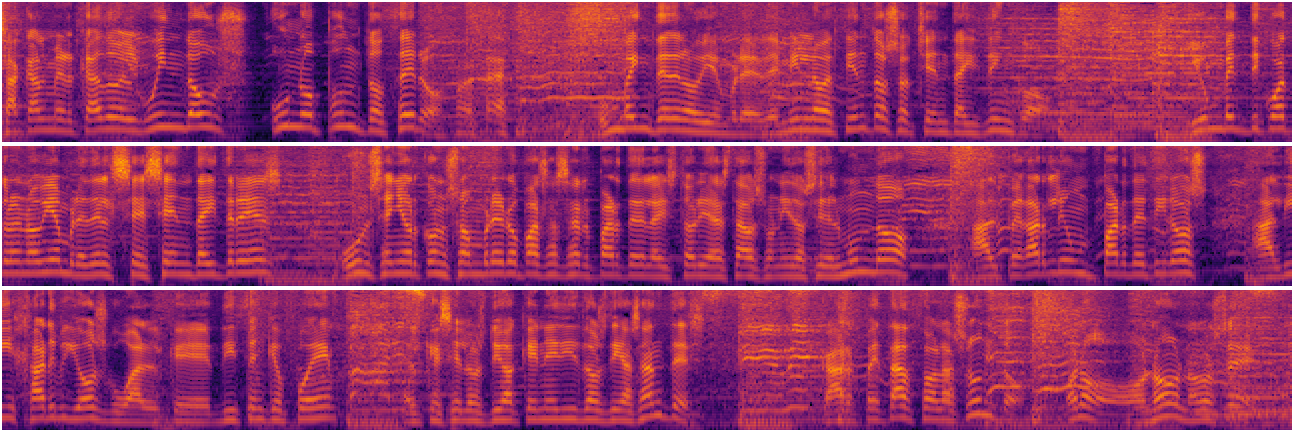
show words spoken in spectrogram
saca al mercado el Windows 1.0. un 20 de noviembre de 1985. Y un 24 de noviembre del 63, un señor con sombrero pasa a ser parte de la historia de Estados Unidos y del mundo al pegarle un par de tiros a Lee Harvey Oswald, que dicen que fue el que se los dio a Kennedy dos días antes. Carpetazo al asunto. Bueno, o no, no lo sé.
